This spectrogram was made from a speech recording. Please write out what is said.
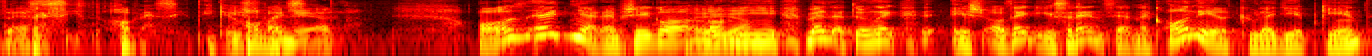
vesz. Veszít, ha veszít. Igen, és ha, veszít. Nyer az egy nyeremség a, a mi vezetőnknek, és az egész rendszernek, anélkül egyébként,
